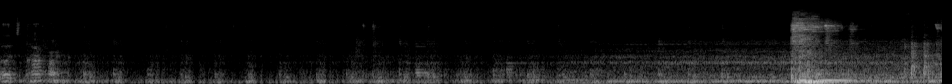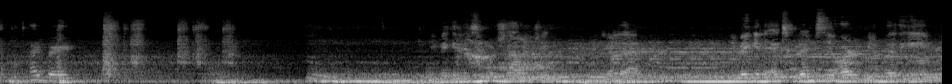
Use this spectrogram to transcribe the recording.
Oh, it's a car park. For you to play the game.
